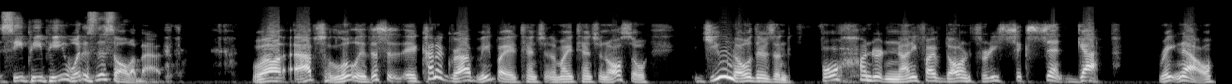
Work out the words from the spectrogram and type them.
CPP? What is this all about? Well, absolutely. This is it. Kind of grabbed me by attention. My attention also. Do you know there's a four hundred and ninety-five dollar and thirty-six cent gap right now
